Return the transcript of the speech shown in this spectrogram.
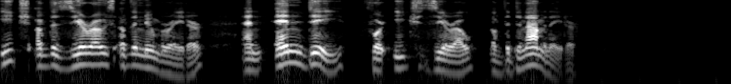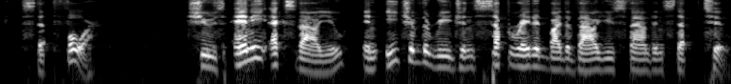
each of the zeros of the numerator and ND for each zero of the denominator. Step 4. Choose any x value in each of the regions separated by the values found in step 2.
